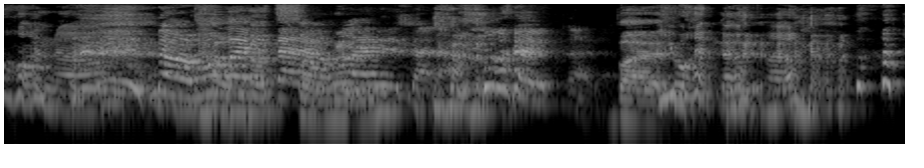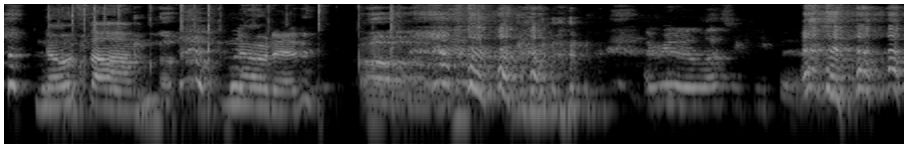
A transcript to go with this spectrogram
Oh no. no, we'll No, edit that so out. We'll rude. edit that out. We'll edit that out. But You want no thumb? No thumb. no thumb. Noted. Um, I mean, unless we keep it.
